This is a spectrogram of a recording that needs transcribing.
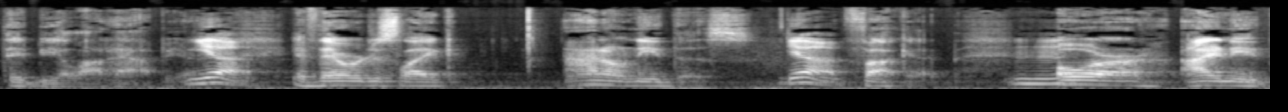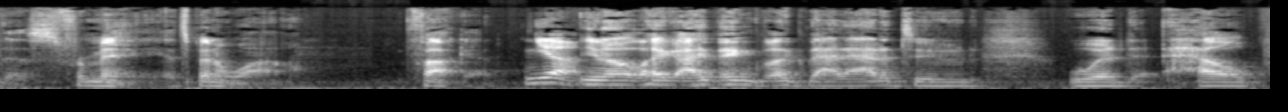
they'd be a lot happier. Yeah. If they were just like, I don't need this. Yeah, Fuck it. Mm-hmm. Or I need this for me. It's been a while. Fuck it. Yeah. You know, like I think like that attitude would help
